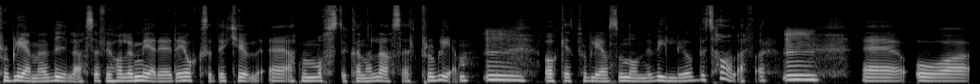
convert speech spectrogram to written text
problemen vi löser, för jag håller med dig, det är också det är kul eh, att man måste kunna lösa ett problem. Mm. Och ett problem som någon är villig att betala för. Mm. Eh, och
